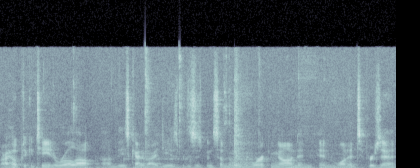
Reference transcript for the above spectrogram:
I hope to continue to roll out, um, these kind of ideas, but this has been something we've been working on and, and wanted to present.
